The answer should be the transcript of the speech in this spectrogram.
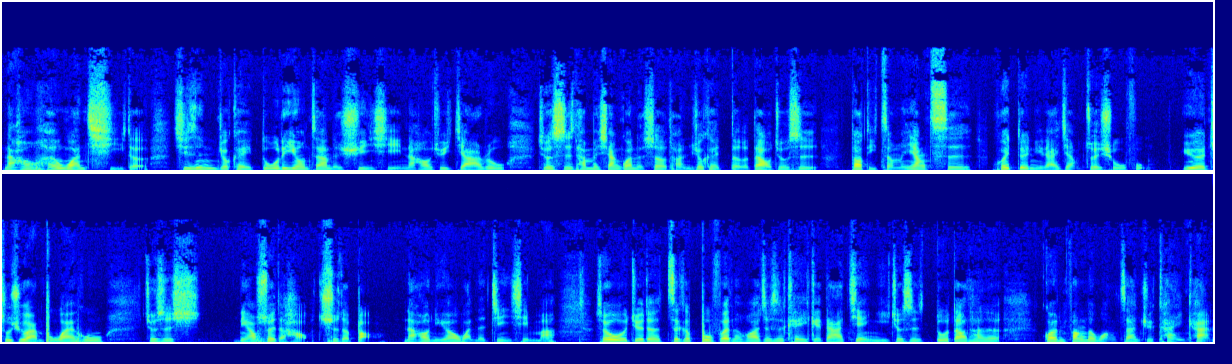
然后很晚起的，其实你就可以多利用这样的讯息，然后去加入就是他们相关的社团，你就可以得到就是到底怎么样吃会对你来讲最舒服。因为出去玩不外乎就是你要睡得好、吃得饱，然后你又要玩得尽兴嘛。所以我觉得这个部分的话，就是可以给大家建议，就是多到他的官方的网站去看一看。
